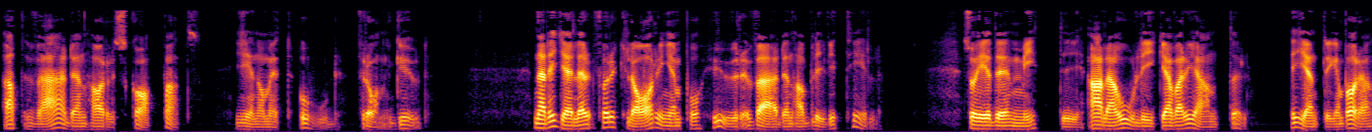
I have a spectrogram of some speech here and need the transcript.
att världen har skapats genom ett ord från Gud. När det gäller förklaringen på hur världen har blivit till så är det mitt i alla olika varianter egentligen bara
